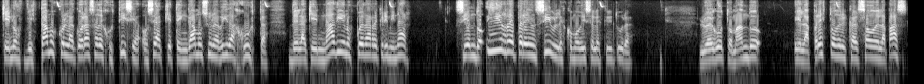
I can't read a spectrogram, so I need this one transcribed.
que nos vistamos con la coraza de justicia, o sea, que tengamos una vida justa, de la que nadie nos pueda recriminar, siendo irreprensibles, como dice la Escritura. Luego, tomando el apresto del calzado de la paz,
